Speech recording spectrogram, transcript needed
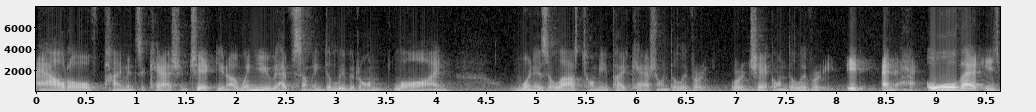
out of payments of cash and check. You know, when you have something delivered online, when is the last time you paid cash on delivery or a check on delivery? It and all that is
